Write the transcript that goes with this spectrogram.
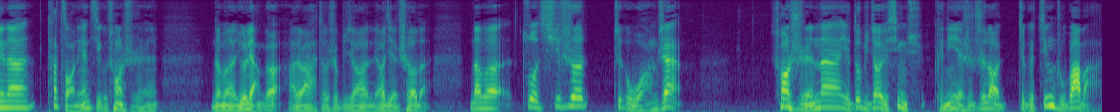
以呢，他早年几个创始人，那么有两个啊，对吧，都是比较了解车的。那么做汽车这个网站，创始人呢也都比较有兴趣，肯定也是知道这个金主爸爸，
